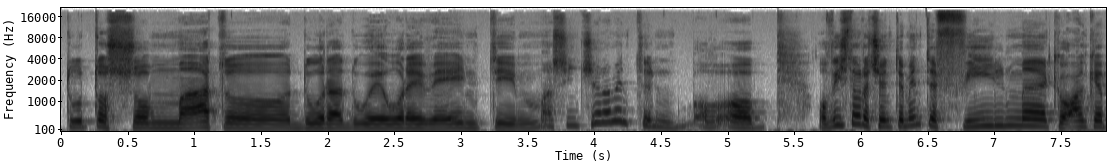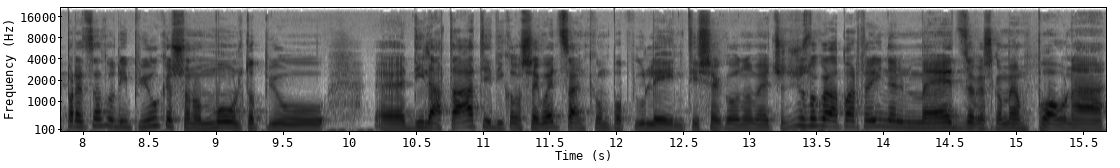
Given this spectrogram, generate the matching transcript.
Tutto sommato dura 2 ore e 20, ma sinceramente ho, ho, ho, visto recentemente film che ho anche apprezzato di più, che sono molto più eh, dilatati e di conseguenza anche un po' più lenti, secondo me. C'è giusto quella parte lì nel mezzo che secondo me è un po' una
